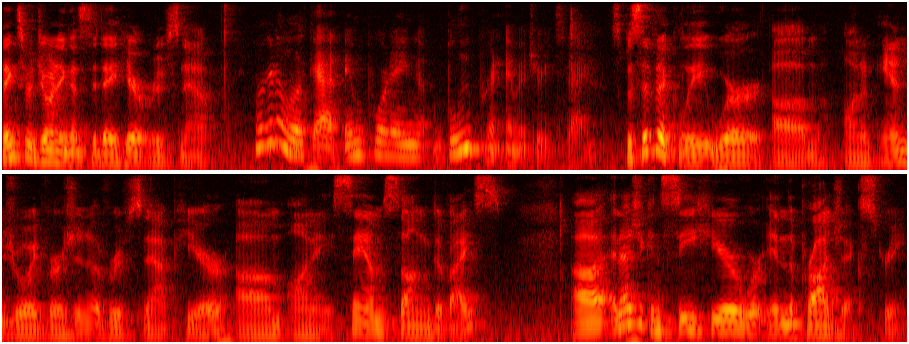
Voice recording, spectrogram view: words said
Thanks for joining us today here at RoofSnap. We're going to look at importing blueprint imagery today. Specifically, we're um, on an Android version of RoofSnap here um, on a Samsung device. Uh, and as you can see here, we're in the project screen.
